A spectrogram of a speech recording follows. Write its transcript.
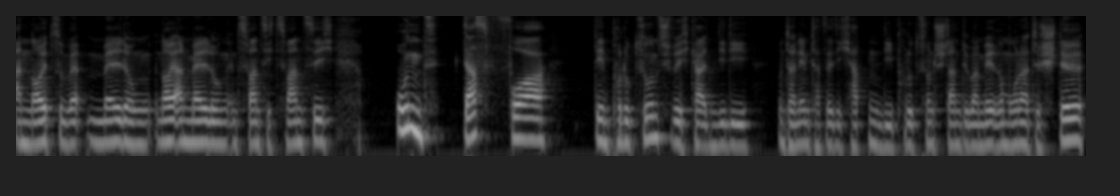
an Neuanmeldungen, in 2020 und das vor den Produktionsschwierigkeiten, die die Unternehmen tatsächlich hatten. Die Produktion stand über mehrere Monate still.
